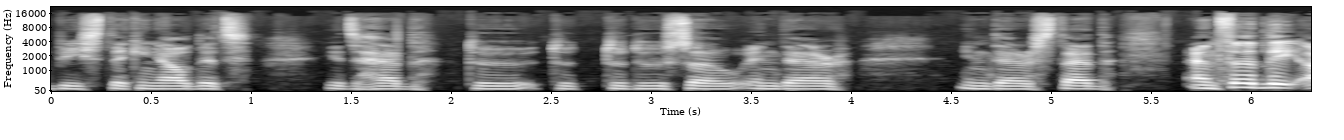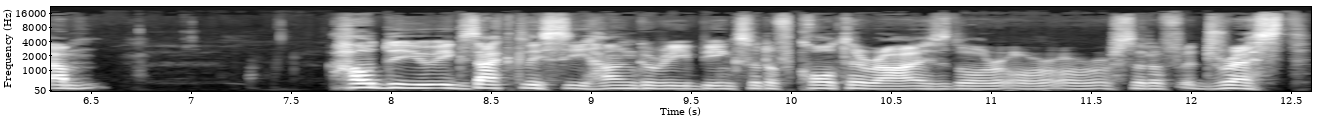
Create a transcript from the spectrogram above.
be sticking out its its head to to to do so in their in their stead. And thirdly, um, how do you exactly see Hungary being sort of cauterized or, or, or sort of addressed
